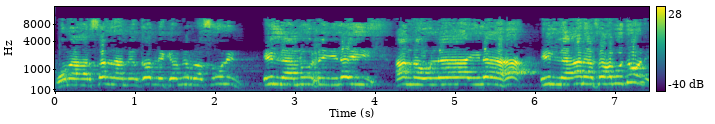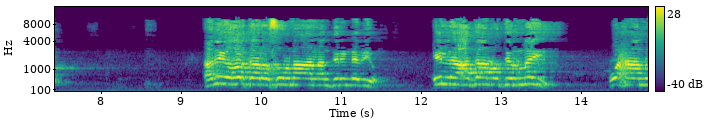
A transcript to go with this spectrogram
wamaa arsalnaa min qablika min rasuulin ilaa nuuxii ilayhi annahu laa ilaaha ilaa ana facbuduuni adiga hortaa rasuul ma aanan dirin nebiyo ilaa haddaanu dirnay waxaanu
